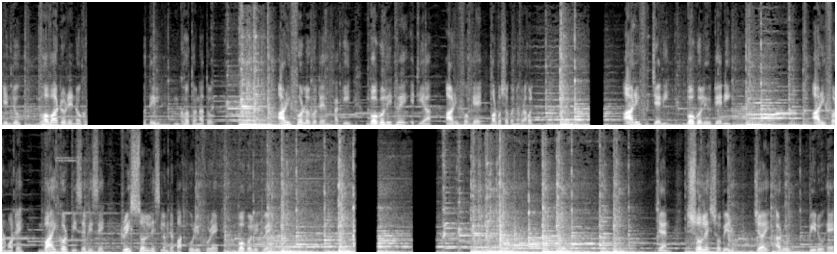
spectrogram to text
কিন্তু ভবাৰ দৰে নঘটিল ঘটনাটো। আৰিফৰ লগতে থাকি বগলীটোৱে এতিয়া আৰিফকে সৰ্বোচ্চ গণ্য কৰা হ'ল। আৰিফ জেনি বগলীও টেনি আৰিফৰ মতে বাইকৰ পিছে পিছে ত্ৰিছ চল্লিছ কিলোমিটাৰ বাট উৰি ফুৰে বগলীটোৱে। যেন চলে ছবিৰ জয় আৰু বিৰুহে।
